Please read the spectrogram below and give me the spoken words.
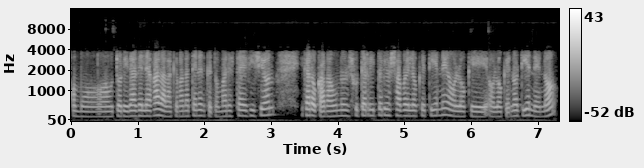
como autoridad delegada la que van a tener que tomar esta decisión y claro cada uno en su territorio sabe lo que tiene o lo que o lo que no tiene no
